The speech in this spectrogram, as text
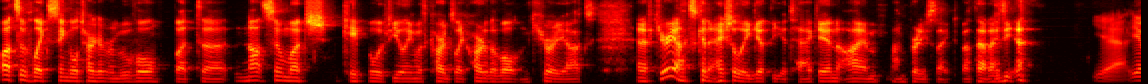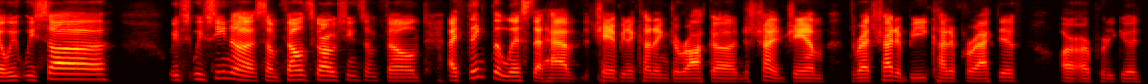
lots of like single target removal, but uh, not so much capable of dealing with cards like Heart of the Vault and Curiox. And if Curiox can actually get the attack in, I'm I'm pretty psyched about that idea. Yeah, yeah, we, we saw we've we've seen uh, some Feln Scar, we've seen some Feln. I think the lists that have the Champion of Cunning, Duraka, and just trying to jam threats, try to be kind of proactive, are, are pretty good.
